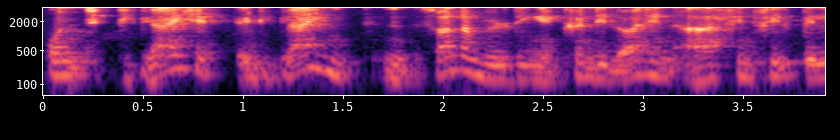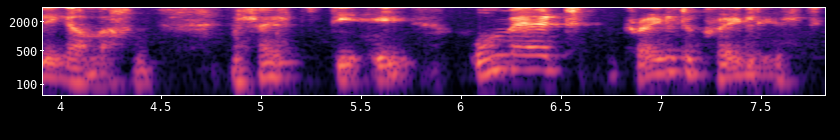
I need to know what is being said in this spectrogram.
Und die, gleiche, die gleichen Sondermülldinge können die Leute in Asien viel billiger machen. Das heißt, die Umwelt, Cradle to Cradle, ist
